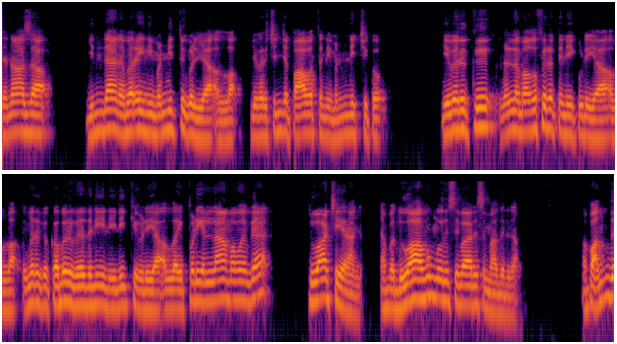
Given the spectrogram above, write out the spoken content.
ஜனாசா இந்த நபரை நீ மன்னித்துக்கொள் யா அல்லாஹ். இவர் செஞ்ச பாவத்தை நீ மன்னிச்சுக்கோ. இவருக்கு நல்ல மகசுரத்தை நீ குடியா அல்லா இவருக்கு கபரு வேதனையை நீ நீக்கி விடியா அல்லா இப்படியெல்லாம் அவங்க துவா செய்யறாங்க அப்ப துவாவும் ஒரு சிபாரிசு மாதிரி தான். அப்ப அந்த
